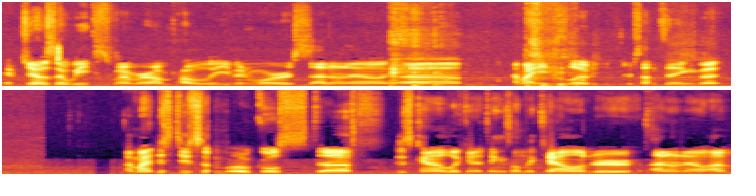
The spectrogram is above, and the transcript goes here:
if Joe's a weak swimmer, I'm probably even worse. I don't know. Um, I might need floaties or something, but I might just do some local stuff. Just kind of looking at things on the calendar. I don't know. I'm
